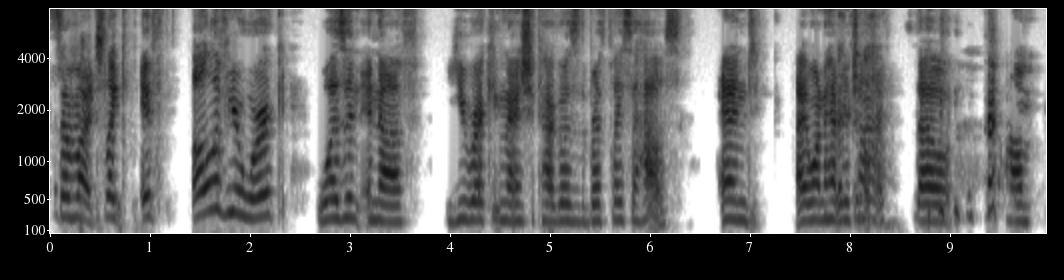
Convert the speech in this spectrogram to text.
so much. Like if all of your work wasn't enough, you recognize Chicago as the birthplace of house, and I want to have That's your children. So, um,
